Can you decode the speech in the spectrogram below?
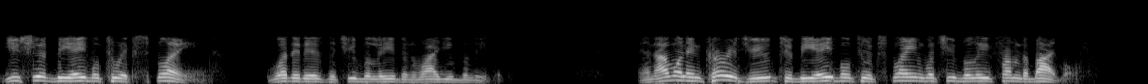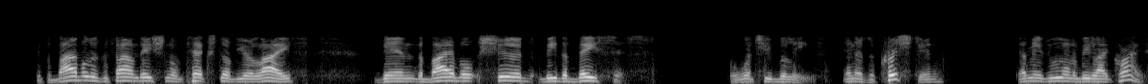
you should be able to explain what it is that you believe and why you believe it. And I want to encourage you to be able to explain what you believe from the Bible. If the Bible is the foundational text of your life, then the Bible should be the basis for what you believe. And as a Christian, that means we want to be like Christ.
